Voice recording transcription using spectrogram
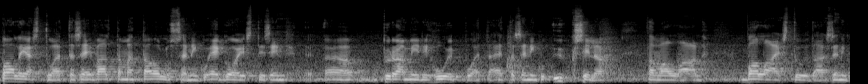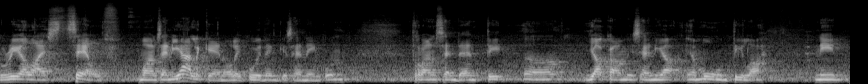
paljastua, että se ei välttämättä ollut se niin kuin egoistisin ää, pyramidin huippu, että, että se niin kuin yksilö tavallaan valaistui tai se niin kuin realized self, vaan sen jälkeen oli kuitenkin se niin kuin transcendentti uh, jakamisen ja, ja muun tila, niin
